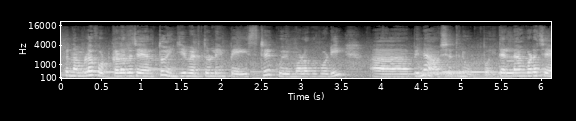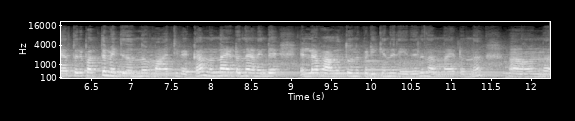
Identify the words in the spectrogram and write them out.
ഇപ്പം നമ്മൾ ഫുഡ് കളർ ചേർത്തു ഇഞ്ചി വെളുത്തുള്ളിയും പേസ്റ്റ് കുരുമുളക് പൊടി പിന്നെ ആവശ്യത്തിന് ഉപ്പ്. ഇതെല്ലാം കൂടെ ചേർത്ത് ഒരു പത്ത് മിനിറ്റ് ഇതൊന്ന് മാറ്റി വെക്കാം. നന്നായിട്ടൊന്ന് അതിന്റെ എല്ലാ ഭാഗത്തും ഒന്ന് പിടിക്കുന്ന രീതിയിൽ നന്നായിട്ടൊന്ന് ഒന്ന്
